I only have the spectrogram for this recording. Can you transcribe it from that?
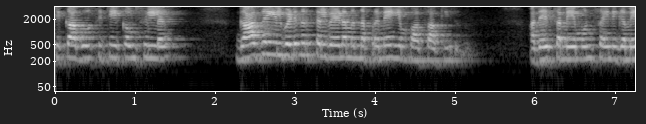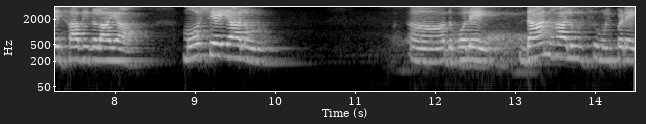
ചിക്കാഗോ സിറ്റി കൗൺസിലിൽ ഗാസയിൽ വെടിനിർത്തൽ വേണമെന്ന പ്രമേയം പാസാക്കിയിരുന്നു. അതേസമയം മുൻ സൈനിക മേധാവികളായ മോഷേയാലോണും അതുപോലെ ഡാൻ ഹാലൂൽസും ഉൾപ്പെടെ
